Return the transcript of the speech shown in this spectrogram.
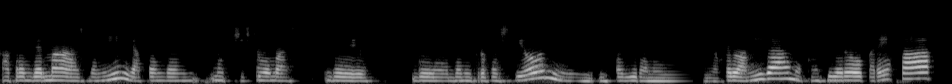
aprender más de mí y aprender muchísimo más de, de- de mi profesión y, y seguir en ello. Pero amiga, me considero pareja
